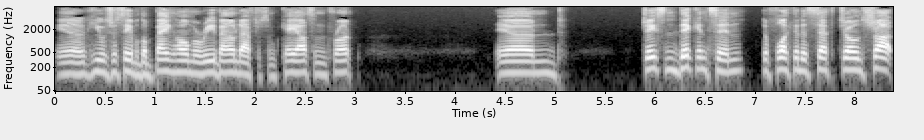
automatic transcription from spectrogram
and he was just able to bang home a rebound after some chaos in front. And Jason Dickinson deflected a Seth Jones shot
